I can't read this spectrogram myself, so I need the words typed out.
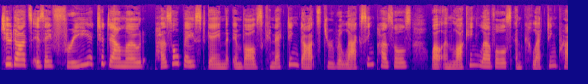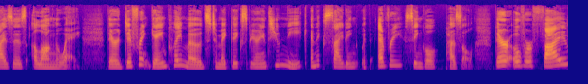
Two Dots is a free to download puzzle based game that involves connecting dots through relaxing puzzles while unlocking levels and collecting prizes along the way. There are different gameplay modes to make the experience unique and exciting with every single puzzle. There are over five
